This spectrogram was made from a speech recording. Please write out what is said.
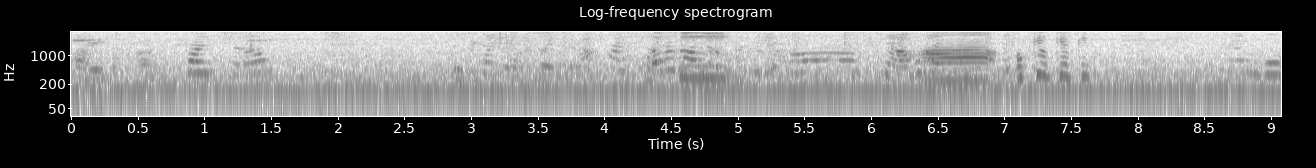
아, 이거 스파이츠랑 오케이. 아, 아 오케이 오케이 오케이. 뭐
